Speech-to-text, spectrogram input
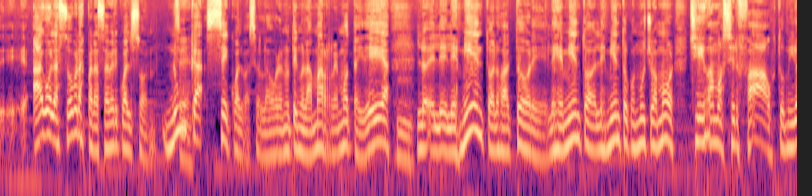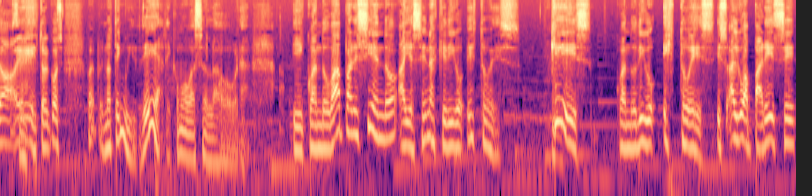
eh, hago las obras para saber cuáles son. Nunca sé cuál va a ser la obra, no tengo la más remota idea. Mm. Lo- le- les miento a los actores, les miento, les miento con mucho amor. Che, vamos a hacer Fausto, mirá esto, el cosa. Bueno, pero no tengo idea de cómo va a ser la obra. Y cuando va apareciendo, hay escenas que digo, esto es. ¿Qué es? Cuando digo esto es, es algo aparece,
